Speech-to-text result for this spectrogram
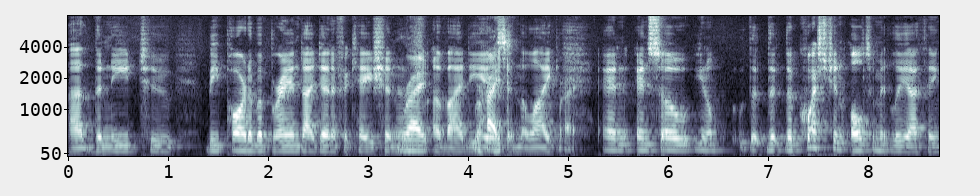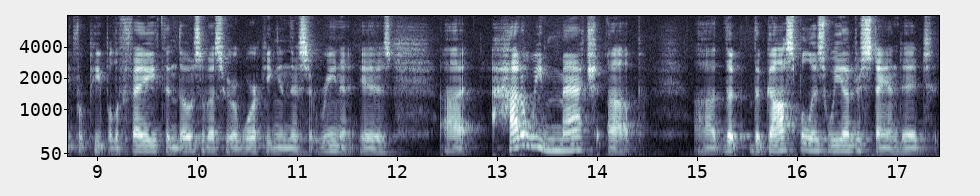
uh, the need to be part of a brand identification of, Right. of ideas Right. and the like. Right. And, and so, you know, the, the, the question ultimately, I think, for people of faith and those of us who are working in this arena is uh, how do we match up uh, the, the gospel as we understand it,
